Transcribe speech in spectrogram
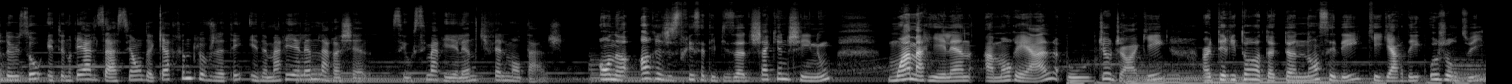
Deux eaux est une réalisation de Catherine Ploufjeté et de Marie-Hélène Larochelle. C'est aussi Marie-Hélène qui fait le montage. On a enregistré cet épisode chacune chez nous. Moi, Marie-Hélène, à Montréal, ou Jojage, un territoire autochtone non cédé qui est gardé aujourd'hui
